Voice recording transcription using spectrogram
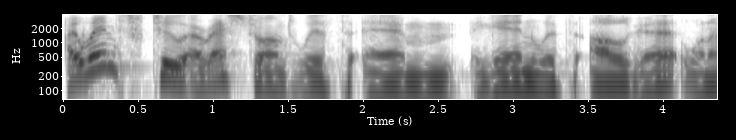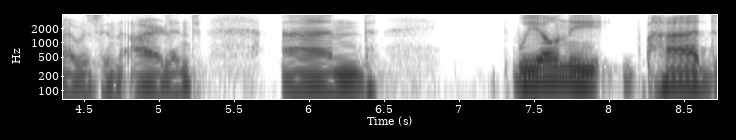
I went to a restaurant with, um, again with Olga when I was in Ireland, and we only had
